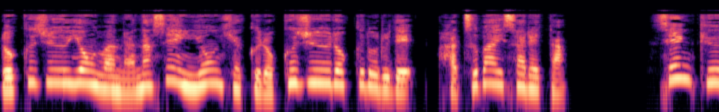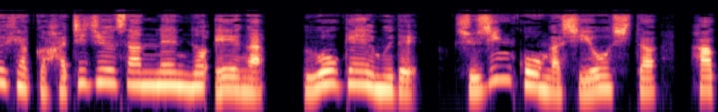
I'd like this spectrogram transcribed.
64は7466ドルで発売された。1983年の映画、ウオーゲームで主人公が使用したハッ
